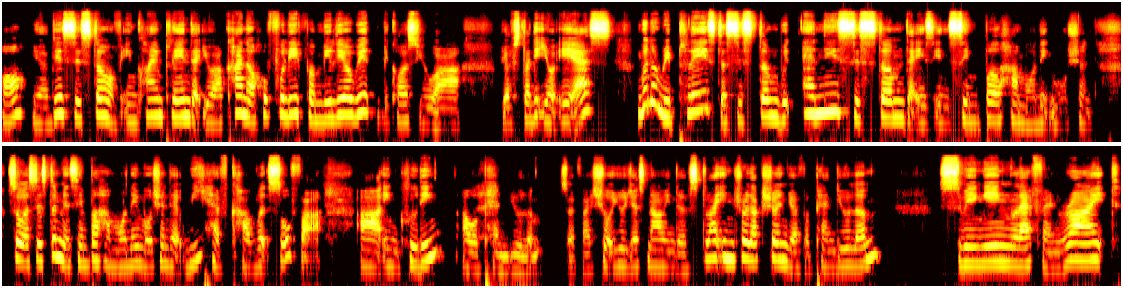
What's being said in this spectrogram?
or you have this system of inclined plane that you are kind of hopefully familiar with because you are you have studied your AS. I'm going to replace the system with any system that is in simple harmonic motion. So a system in simple harmonic motion that we have covered so far are including our pendulum. So if I showed you just now in the slide introduction, you have a pendulum swinging left and right.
